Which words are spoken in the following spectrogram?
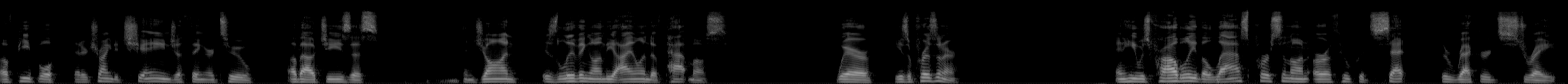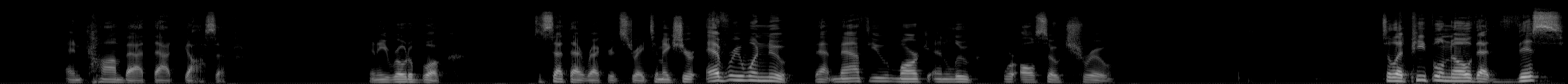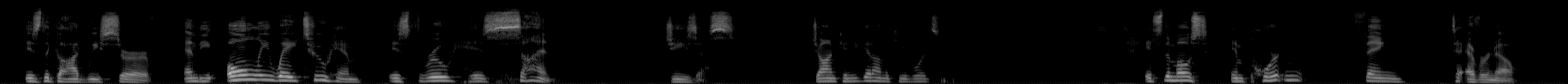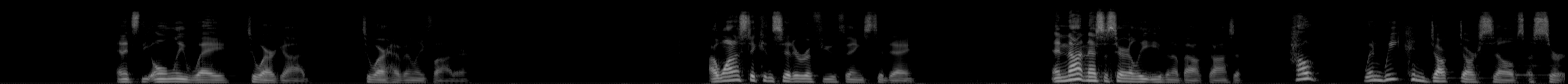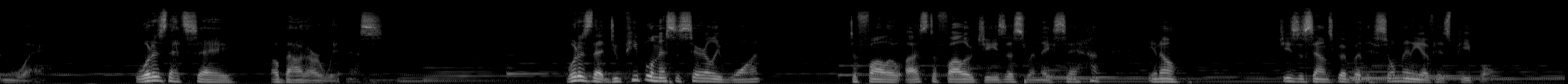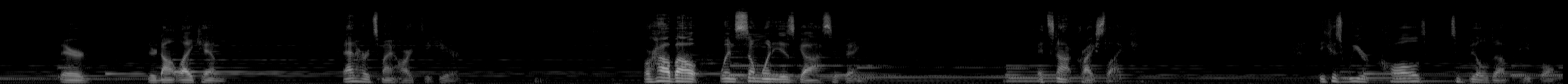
of people that are trying to change a thing or two about Jesus. And John is living on the island of Patmos, where he's a prisoner. And he was probably the last person on earth who could set the record straight and combat that gossip. And he wrote a book to set that record straight, to make sure everyone knew that Matthew, Mark, and Luke were also true. To let people know that this is the God we serve, and the only way to him is through his Son, Jesus. John, can you get on the keyboards? It's the most important thing to ever know. And it's the only way to our God, to our Heavenly Father. I want us to consider a few things today. And not necessarily even about gossip. How, when we conduct ourselves a certain way, what does that say about our witness? What does that do? People necessarily want to follow us, to follow Jesus when they say, huh, you know, Jesus sounds good, but there's so many of his people. They're they're not like him. That hurts my heart to hear. Or how about when someone is gossiping? It's not Christ like. Because we are called to build up people,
